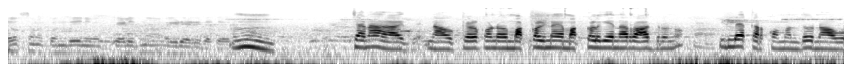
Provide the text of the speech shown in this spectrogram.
ದೇವಸ್ಥಾನಕ್ಕೆ ಬಂದು ನೀವು ಕೇಳಿದ್ನ ಈಡೇರಿದೆ ದೇವರು ಹ್ಞೂ ಚೆನ್ನಾಗಿದೆ ನಾವು ಕೇಳ್ಕೊಂಡು ಮಕ್ಕಳನ್ನೇ ಮಕ್ಕಳಿಗೆ ಏನಾದ್ರು ಆದ್ರೂ ಇಲ್ಲೇ ಕರ್ಕೊಂಬಂದು ನಾವು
